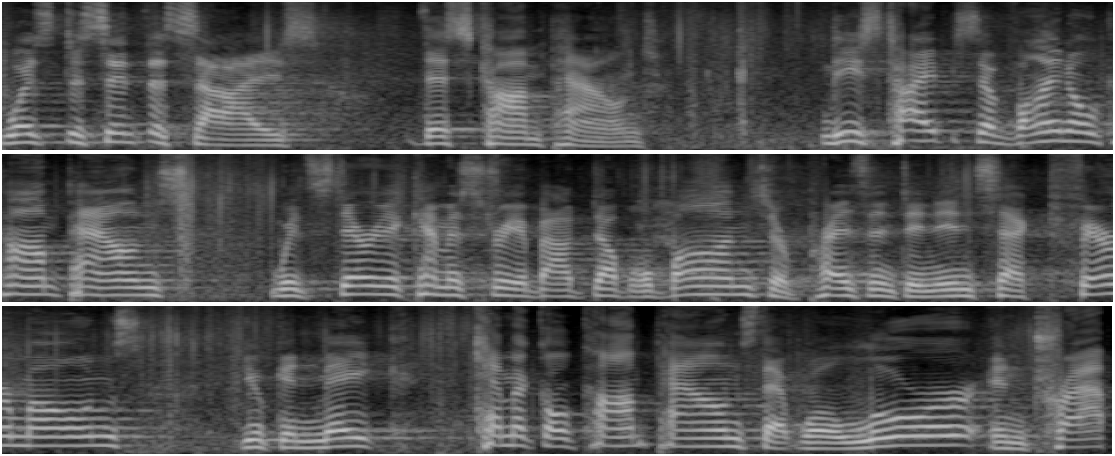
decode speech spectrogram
was to synthesize this compound. These types of vinyl compounds with stereochemistry about double bonds are present in insect pheromones. You can make chemical compounds that will lure and trap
